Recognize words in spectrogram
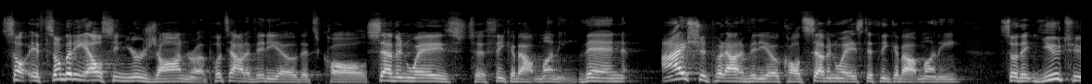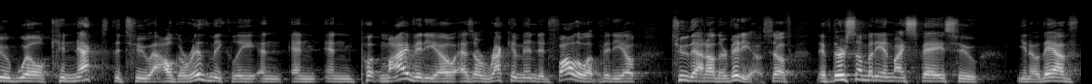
so if somebody else in your genre puts out a video that's called seven ways to think about money, then I should put out a video called Seven Ways to Think About Money so that YouTube will connect the two algorithmically and, and, and put my video as a recommended follow up video to that other video. So if, if there's somebody in my space who, you know, they have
